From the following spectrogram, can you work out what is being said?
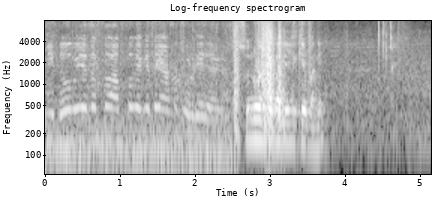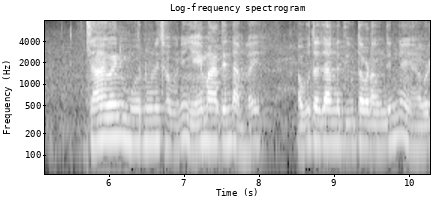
नहीं दो बजे तक तो आपको क्या कहते हैं यहाँ से छोड़ दिया जाएगा? सुन्नु नेपालीले के भने? जहाँ गयो नि मर्नु नै छ भने यहीँ मारिदियो नि त हामीलाई। अब उता जान उताबाट आउँदैन यहाँबाट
